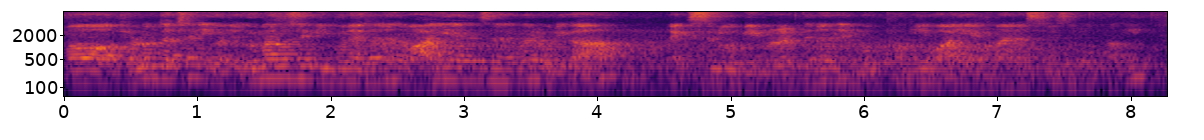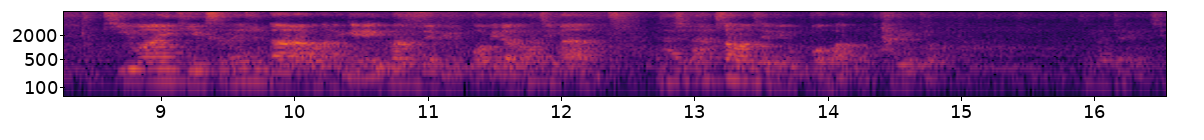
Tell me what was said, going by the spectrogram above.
뭐 결론 자체는 이거죠. 음함수의 미분에서는 y-n승을 우리가 x로 미분할 때는 n 곱하기 yn-1승 곱하기 dy dx를 해준다라고 하는 게 음함수의 미분법이라고 하지만 사실 합성함수의 미분법하고 다를 경우다. 생각지 알겠지?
